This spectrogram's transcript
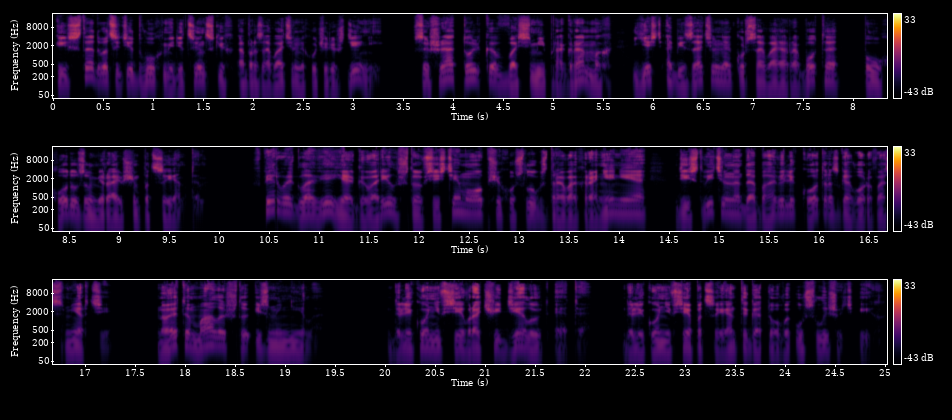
Из 122 медицинских образовательных учреждений в США только в 8 программах есть обязательная курсовая работа по уходу за умирающим пациентом. В первой главе я говорил, что в систему общих услуг здравоохранения действительно добавили код разговоров о смерти, но это мало что изменило. Далеко не все врачи делают это, далеко не все пациенты готовы услышать их.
